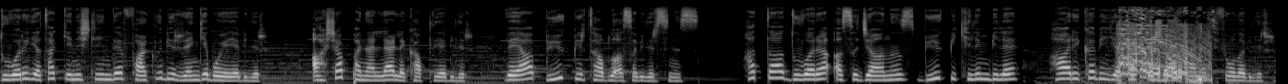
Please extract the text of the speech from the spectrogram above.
Duvarı yatak genişliğinde farklı bir renge boyayabilir, ahşap panellerle kaplayabilir veya büyük bir tablo asabilirsiniz. Hatta duvara asacağınız büyük bir kilim bile harika bir yatak başı alternatifi olabilir.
